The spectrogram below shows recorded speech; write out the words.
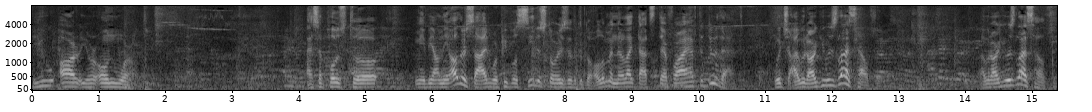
You are your own world as opposed to maybe on the other side where people see the stories of the Gedolim and they're like, that's therefore I have to do that, which I would argue is less healthy. I would argue is less healthy.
